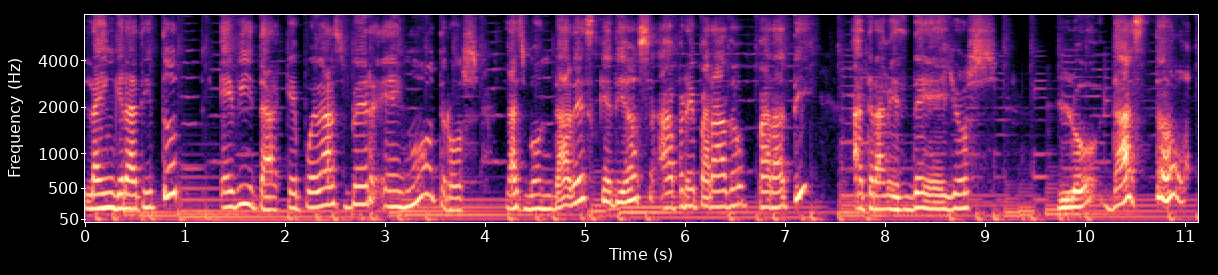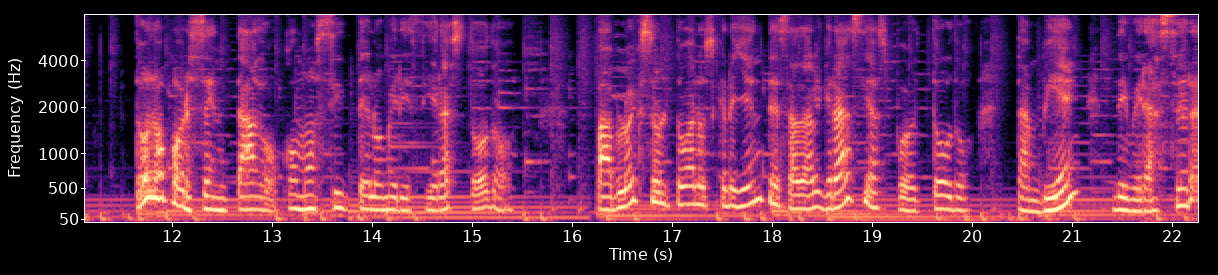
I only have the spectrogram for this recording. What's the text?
La ingratitud evita que puedas ver en otros las bondades que Dios ha preparado para ti a través de ellos. Lo das todo, todo por sentado, como si te lo merecieras todo. Pablo exhortó a los creyentes a dar gracias por todo. También deberás ser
